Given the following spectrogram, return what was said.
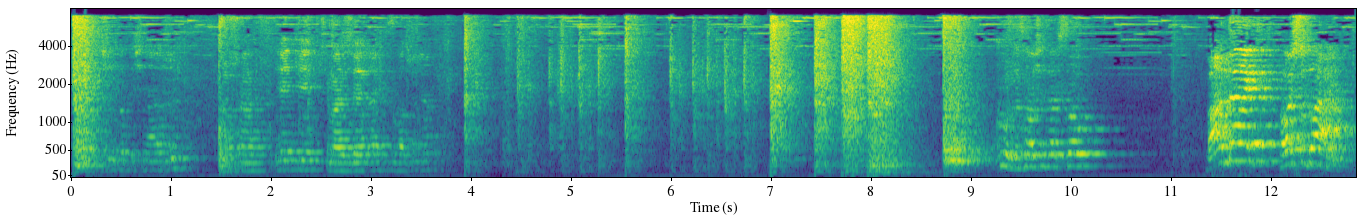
Czy to się należy? Proszę, dzięki, trzymaj się. Tak, do zobaczenia. Kurde, znowu się zepsuł. Waldek! Chodź tutaj!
